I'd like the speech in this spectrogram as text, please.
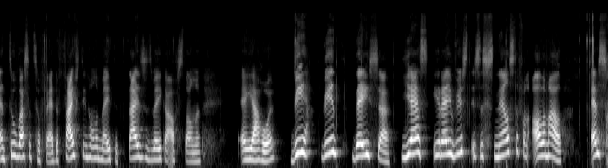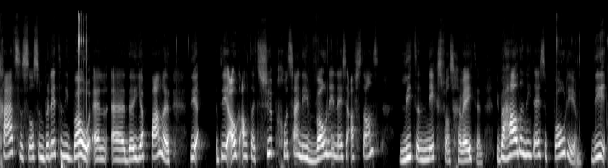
En toen was het zover. De 1500 meter tijdens het WK afstanden. En ja hoor, wie wint deze? Yes, Irene Wust is de snelste van allemaal. En schaatsen zoals een Brittany Bow en uh, de Japanner, die, die ook altijd super goed zijn, die wonen in deze afstand, lieten niks van zich weten. Die behaalden niet deze podium. Die,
